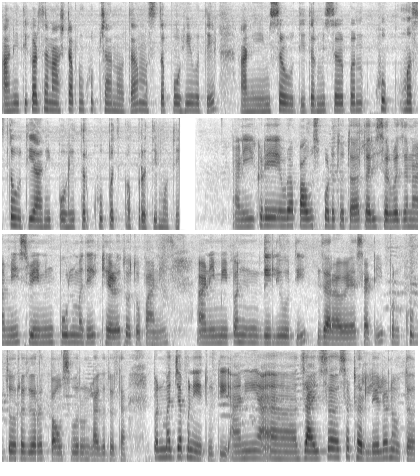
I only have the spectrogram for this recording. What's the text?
आणि तिकडचा नाश्ता पण खूप छान होता. मस्त पोहे होते आणि मिसळ होती. तर मिसळ पण खूप मस्त होती आणि पोहे तर खूपच अप्रतिम होते. आणि इकडे एवढा पाऊस पडत होता तरी सर्वजण आम्ही स्विमिंग पूलमध्ये खेळत होतो पाणी. आणि मी पण गेली होती जरा वेळासाठी पण खूप जोरात जोरात पाऊस वरून लागत होता. पण मज्जा पण येत होती. आणि जायचं असं ठरलेलं नव्हतं.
